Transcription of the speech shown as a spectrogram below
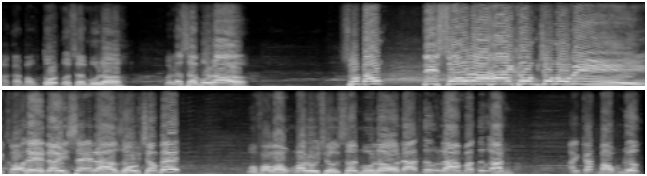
Và cắt bóng tốt của Sơn Muller Vẫn là Sơn Muller Sút bóng. Tỷ số là 2-0 cho Mobi Có thể đây sẽ là dấu chấm hết. Một pha bóng mà đội trưởng Sơn Muller đã tự làm và tự ăn. Anh cắt bóng được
